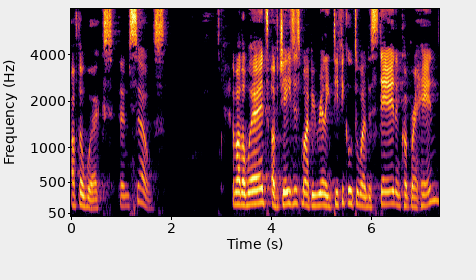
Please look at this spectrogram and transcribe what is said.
of the works themselves. And while the words of Jesus might be really difficult to understand and comprehend,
